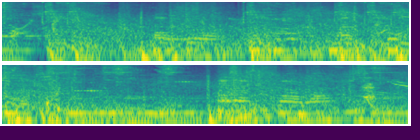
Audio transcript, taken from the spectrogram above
force no, no.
